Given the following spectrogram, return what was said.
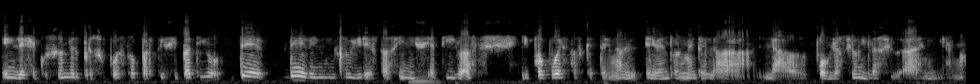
en la ejecución del presupuesto participativo deben incluir estas iniciativas y propuestas que tengan eventualmente la, la población y la ciudadanía. ¿no?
